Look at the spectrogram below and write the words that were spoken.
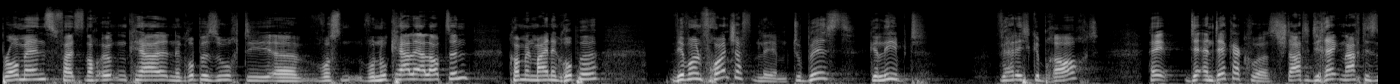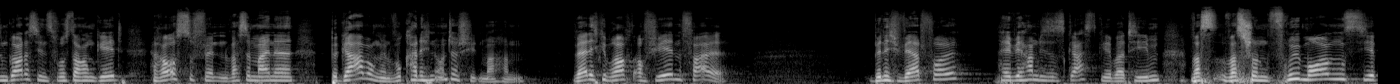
Bromance, falls noch irgendein Kerl eine Gruppe sucht, die, äh, wo nur Kerle erlaubt sind, komm in meine Gruppe. Wir wollen Freundschaften leben. Du bist geliebt. Werde ich gebraucht? Hey, der Entdeckerkurs startet direkt nach diesem Gottesdienst, wo es darum geht, herauszufinden, was sind meine Begabungen, wo kann ich einen Unterschied machen? Werde ich gebraucht? Auf jeden Fall. Bin ich wertvoll? Hey, wir haben dieses Gastgeberteam, was, was schon früh morgens hier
